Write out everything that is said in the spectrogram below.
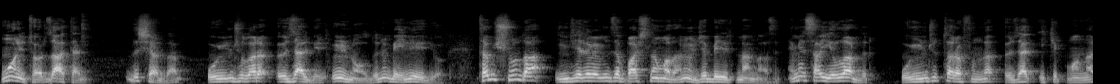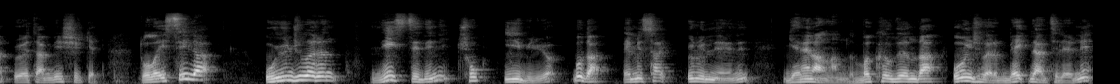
monitör zaten dışarıdan oyunculara özel bir ürün olduğunu belli ediyor. Tabi şunu da incelememize başlamadan önce belirtmem lazım. MSI yıllardır oyuncu tarafında özel ekipmanlar üreten bir şirket. Dolayısıyla oyuncuların ne istediğini çok iyi biliyor. Bu da MSI ürünlerinin genel anlamda bakıldığında oyuncuların beklentilerini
